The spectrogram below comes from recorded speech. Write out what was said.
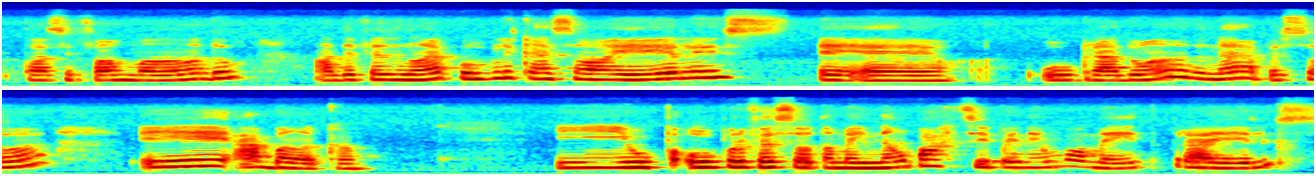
está se formando, a defesa não é pública, é só eles, é, é, o graduando, né, a pessoa, e a banca. E o, o professor também não participa em nenhum momento para eles,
